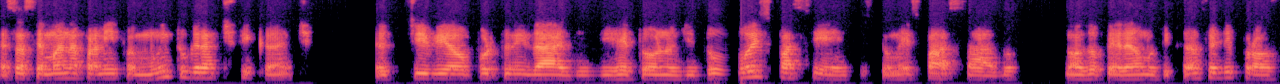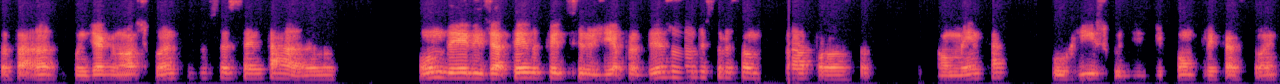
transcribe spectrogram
essa semana para mim foi muito gratificante. Eu tive a oportunidade de retorno de dois pacientes que o mês passado nós operamos de câncer de próstata com diagnóstico antes dos 60 anos. Um deles já tendo feito cirurgia para desobstrução da próstata, aumenta o risco de, de complicações.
